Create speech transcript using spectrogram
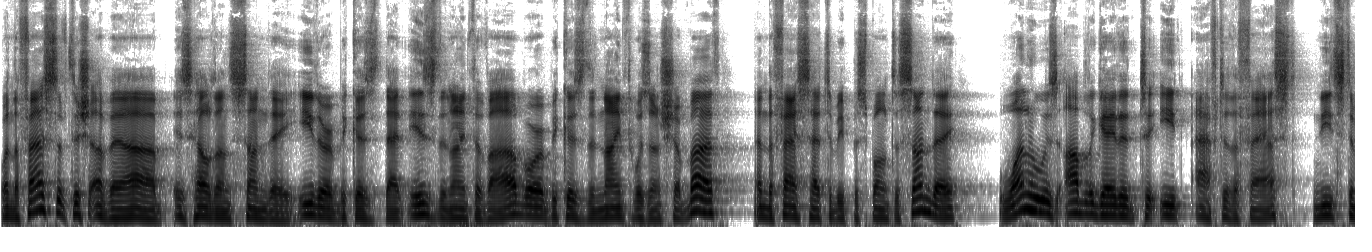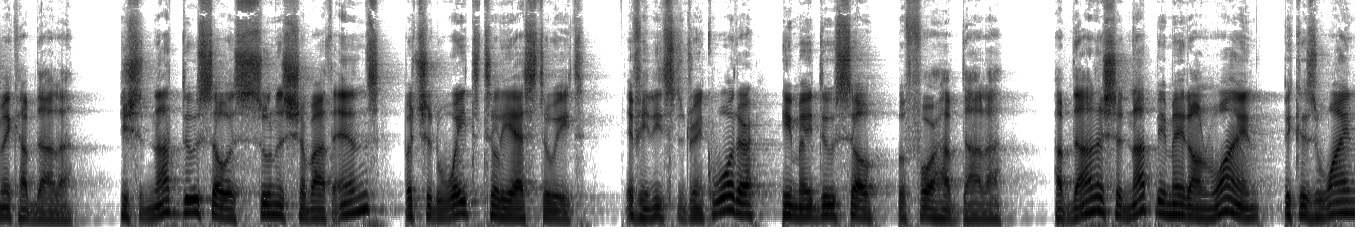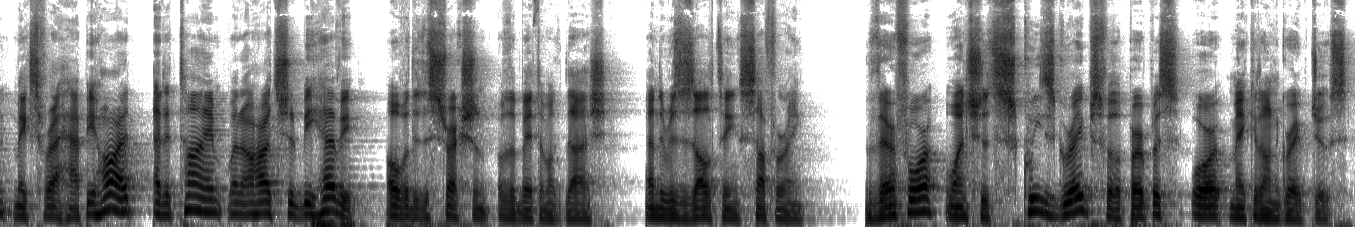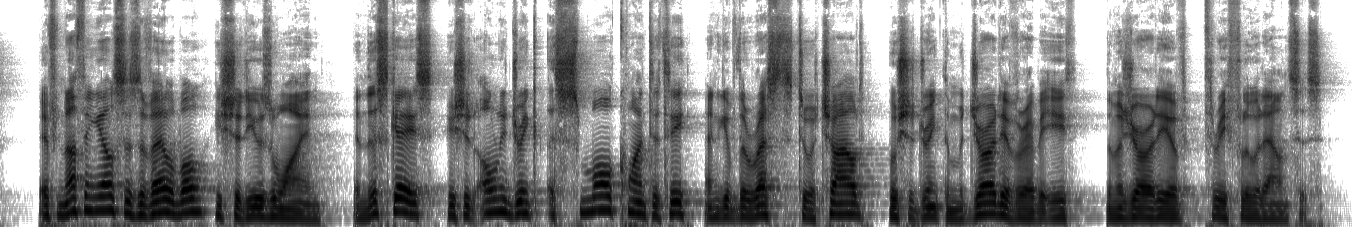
When the fast of Tisha B'Av is held on Sunday, either because that is the ninth of Av or because the ninth was on Shabbat and the fast had to be postponed to Sunday, one who is obligated to eat after the fast needs to make Havdalah. He should not do so as soon as Shabbat ends, but should wait till he has to eat. If he needs to drink water, he may do so before Havdalah. Havdalah should not be made on wine because wine makes for a happy heart at a time when our hearts should be heavy over the destruction of the Beit HaMikdash and the resulting suffering. Therefore, one should squeeze grapes for the purpose or make it on grape juice. If nothing else is available, he should use wine. In this case, he should only drink a small quantity and give the rest to a child who should drink the majority of revi'it the majority of three fluid ounces.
